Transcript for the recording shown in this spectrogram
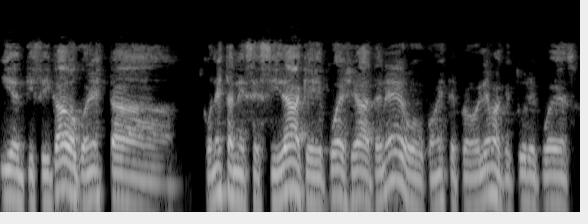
identificado con esta, con esta necesidad que puedes llegar a tener o con este problema que tú le puedes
